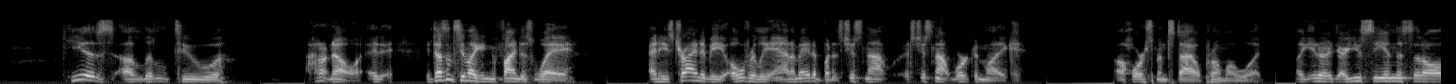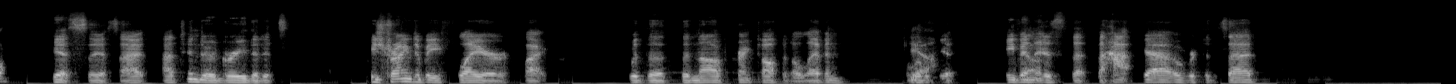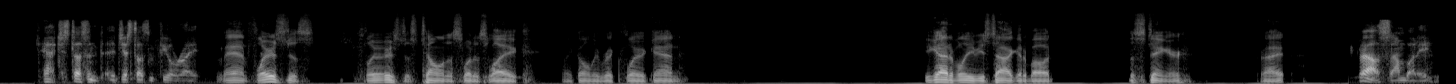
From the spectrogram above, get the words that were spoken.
he is a little too. I don't know. It it doesn't seem like he can find his way and he's trying to be overly animated, but it's just not. It's just not working like a Horseman style promo would. Like, you know, are you seeing this at all? Yes, yes. I, I tend to agree that it's he's trying to be Flair like with the, the knob cranked off at eleven a little bit. Even Yeah. as the, the hot guy over to the side. Yeah, it just doesn't. It just doesn't feel right. Man, Flair's just Flair's just telling us what it's like, like only Ric Flair can. You got to believe he's talking about the Stinger, right? Well, somebody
